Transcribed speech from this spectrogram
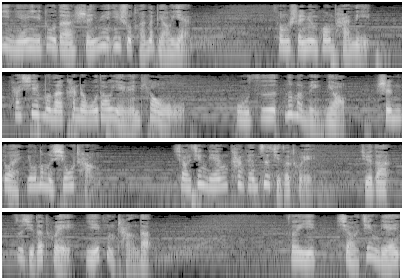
一年一度的神韵艺术团的表演。从神韵光盘里，他羡慕的看着舞蹈演员跳舞，舞姿那么美妙，身段又那么修长。小静莲看看自己的腿，觉得自己的腿也挺长的。所以小静莲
